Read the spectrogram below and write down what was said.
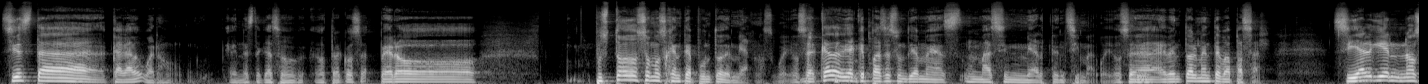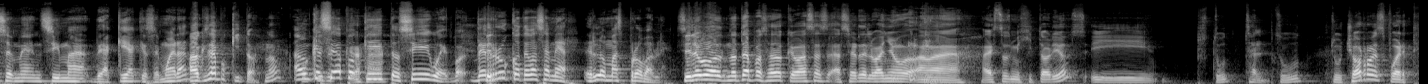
sí está cagado, bueno, en este caso otra cosa, pero pues todos somos gente a punto de mearnos, güey. O sea, cada día que pasa es un día más, más sin mearte encima, güey. O sea, eventualmente va a pasar. Si alguien no se mea encima de aquí a que se mueran, Aunque sea poquito, ¿no? aunque Poquito, sea ajá. poquito, sí, güey. De Sí. ruco te vas a mear, es lo más probable. Sí, luego, ¿no te ha pasado que vas a hacer del baño a, a estos mijitorios y pues, tú, tú- tu chorro es fuerte,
